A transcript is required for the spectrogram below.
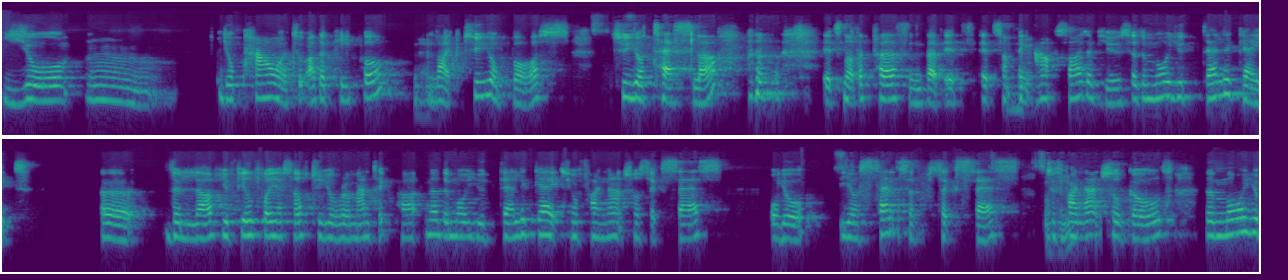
your mm, your power to other people, mm-hmm. like to your boss, to your Tesla. it's not a person, but it's it's something mm-hmm. outside of you. So the more you delegate uh, the love you feel for yourself to your romantic partner, the more you delegate your financial success or your your sense of success to mm-hmm. financial goals, the more you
